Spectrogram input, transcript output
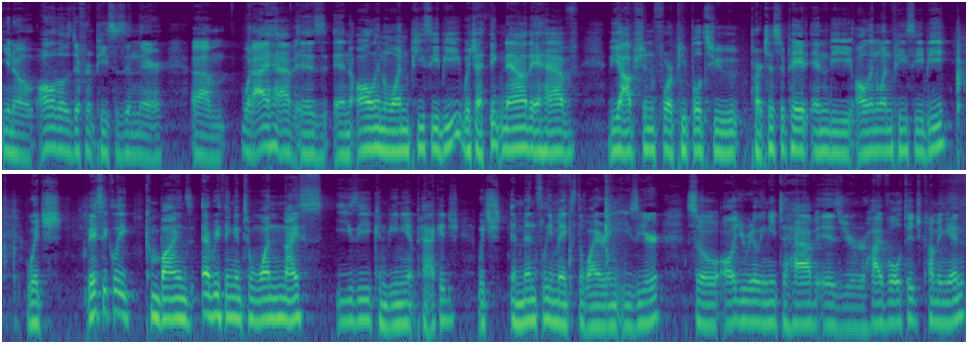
you know all those different pieces in there. Um, what I have is an all-in-one PCB, which I think now they have the option for people to participate in the all-in-one PCB, which basically combines everything into one nice, easy, convenient package, which immensely makes the wiring easier. So all you really need to have is your high voltage coming in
